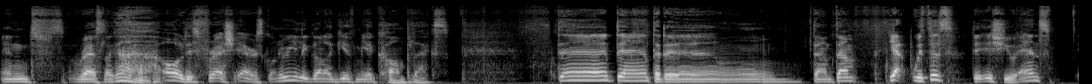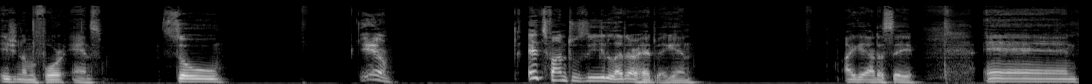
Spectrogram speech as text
And Raph's like, ah, all this fresh air is gonna really gonna give me a complex. Dun, dun, dun. Yeah, with this, the issue ends. Issue number four ends. So, yeah, it's fun to see Leatherhead again. I gotta say. And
